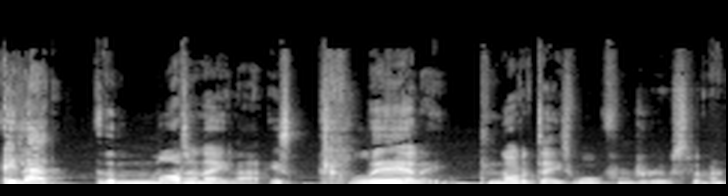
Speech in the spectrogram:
Eilat, the modern Eilat is clearly not a day's walk from Jerusalem. And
